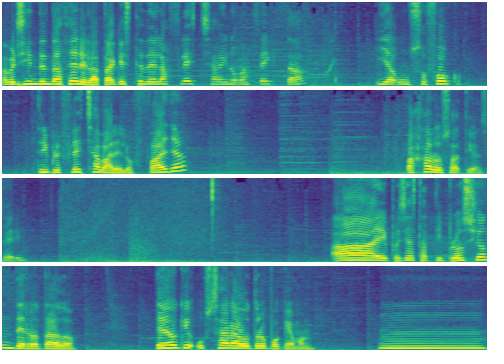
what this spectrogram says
A ver si intenta hacer el ataque este de la flecha y no me afecta. Y hago un sofoco. Triple flecha, vale, lo falla. Pájarosa, tío, en serio. Ay, pues ya está. Tiplosion derrotado. Tengo que usar a otro Pokémon. Mmm...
